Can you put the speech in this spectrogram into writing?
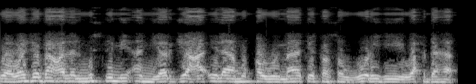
ووجب على المسلم أن يرجع إلى مقومات تصوره وحدها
